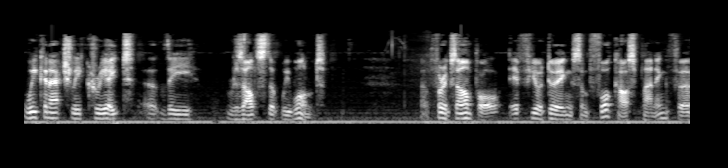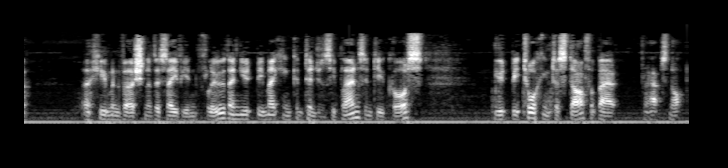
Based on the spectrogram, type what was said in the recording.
we can actually create uh, the results that we want. Uh, for example, if you're doing some forecast planning for a human version of this avian flu, then you'd be making contingency plans in due course. You'd be talking to staff about perhaps not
